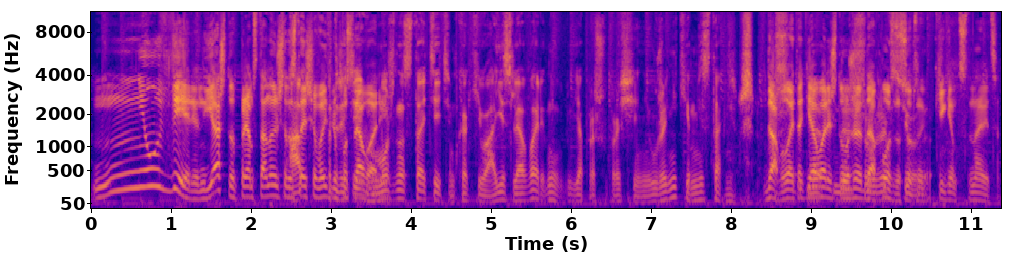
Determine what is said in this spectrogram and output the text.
Не уверен я, что прям становишься А, настоящим водителем подожди, после аварии. Можно стать этим, как его. А если авария, ну, я прошу прощения, уже никем не станешь. Да, бывают такие Да, аварии, что да, уже, что да, уже поздно, всё, собственно, да. кем-то становиться.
